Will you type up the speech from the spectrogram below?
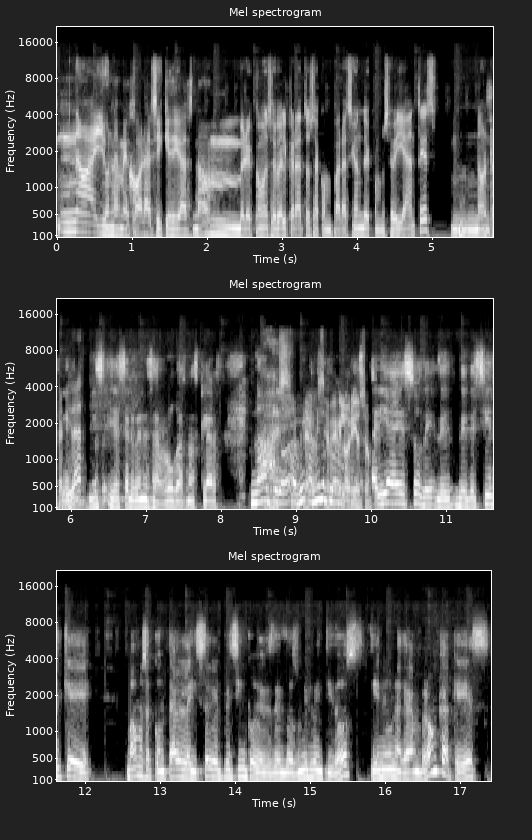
no hay una mejora así que digas, no, hombre, cómo se ve el Kratos a comparación de cómo se veía antes. No, en realidad. Ya, se le ven esas arrugas más claras. No, pero a mí, lo que me gustaría eso de, decir que vamos a contar la historia del Play 5 desde el 2022. Tiene una gran bronca que es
